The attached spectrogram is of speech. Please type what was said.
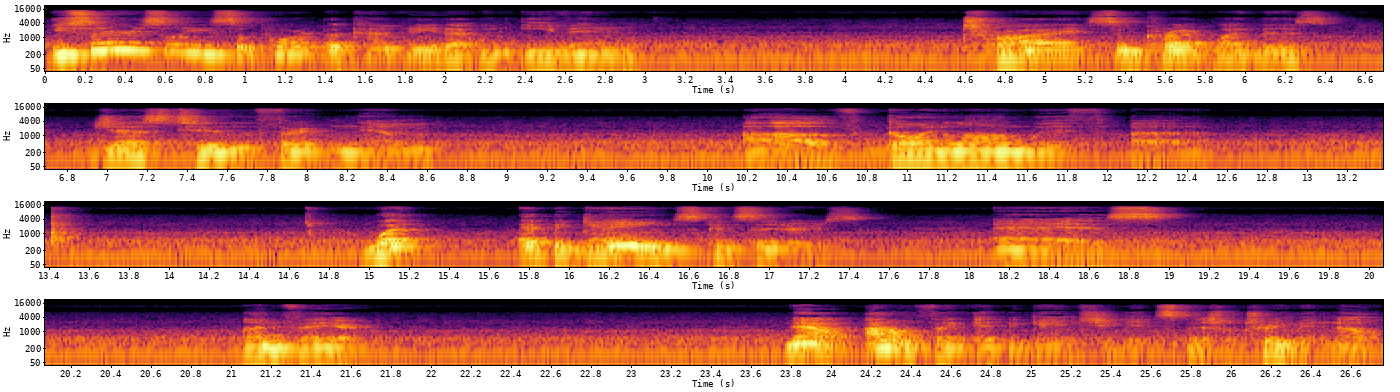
you seriously support a company that would even try some crap like this just to threaten them of going along with uh, what Epic Games considers as unfair. Now, I don't think Epic Games should get special treatment. No,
